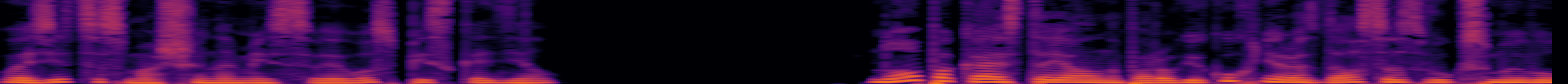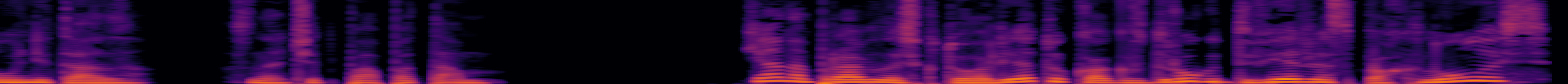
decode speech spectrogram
возиться с машинами из своего списка дел. Но пока я стояла на пороге кухни, раздался звук с моего унитаза. Значит, папа там. Я направилась к туалету, как вдруг дверь распахнулась,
